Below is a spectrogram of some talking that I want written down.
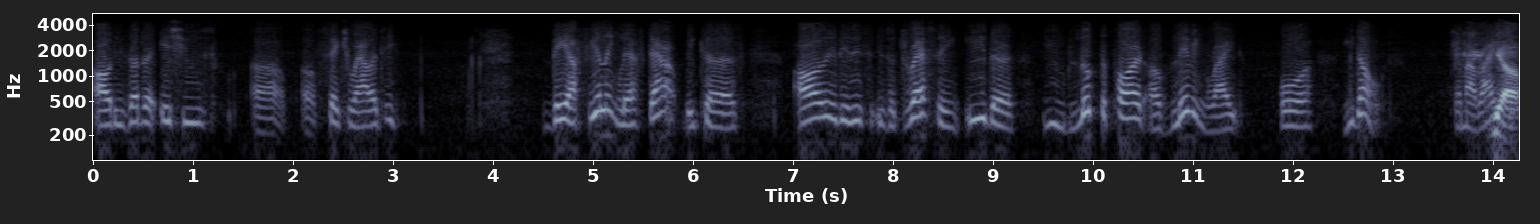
all these other issues uh, of sexuality, they are feeling left out because all it is is addressing either you look the part of living right or you don't. Am I right? Yeah.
